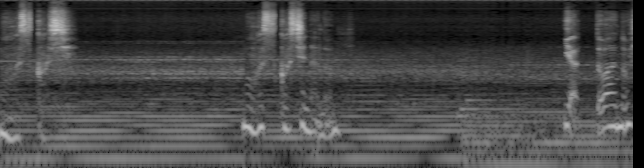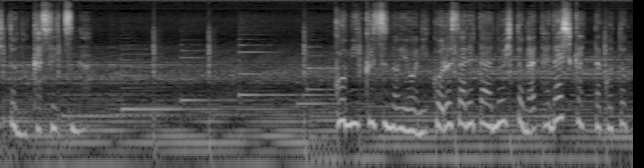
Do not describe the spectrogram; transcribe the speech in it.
もう少し。もう少しなのに。やっとあの人の仮説が。ゴミくずのように殺されたあの人が正しかったこと。が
